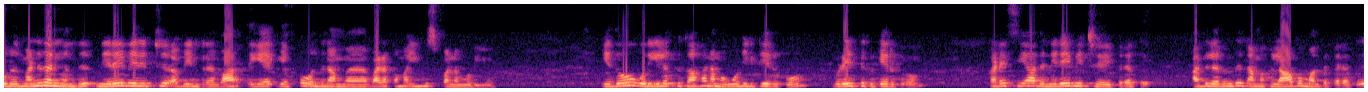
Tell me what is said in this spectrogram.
ஒரு மனிதன் வந்து நிறைவேறிற்று அப்படின்ற வார்த்தையை எப்போ வந்து நம்ம வழக்கமாக யூஸ் பண்ண முடியும்? ஏதோ ஒரு இலக்குக்காக நம்ம ஓடிக்கிட்டே இருக்கோம் உழைத்துக்கிட்டே இருக்கிறோம். கடைசியாக அதை நிறைவேற்றிய பிறகு அதிலிருந்து நமக்கு லாபம் வந்த பிறகு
